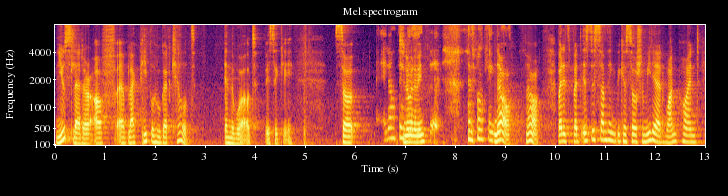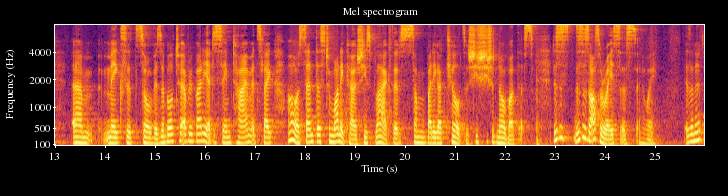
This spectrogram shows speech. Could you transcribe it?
newsletter of uh, black people who got killed in the world, basically. So I don't think you know what I mean. I don't think no, no. But it's but is this something because social media at one point um, makes it so visible to everybody. At the same time, it's like, oh, send this to Monnica. She's black. There's somebody got killed, so she she should know about this. This is this is also racist in a way, isn't it?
